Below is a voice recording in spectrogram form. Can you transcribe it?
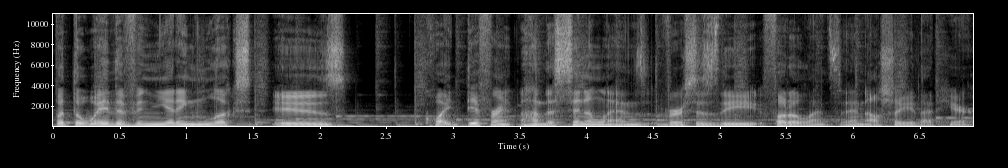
But the way the vignetting looks is quite different on the Cine lens versus the photo lens, and I'll show you that here.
